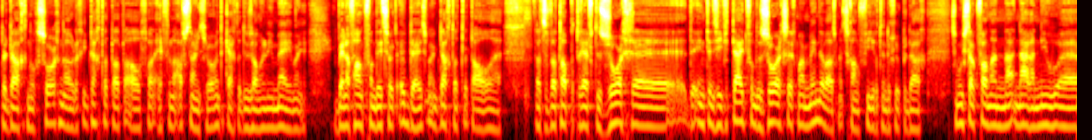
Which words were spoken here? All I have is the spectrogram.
per dag nog zorg nodig. Ik dacht dat dat al van even een afstandje hoor, want ik krijg het dus allemaal niet mee. Maar ik ben afhankelijk van dit soort updates, maar ik dacht dat het al, eh, dat wat dat betreft de zorg, eh, de intensiviteit van de zorg zeg maar minder was. Met gewoon 24 uur per dag. Ze moest ook van een, na- naar een nieuw eh,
